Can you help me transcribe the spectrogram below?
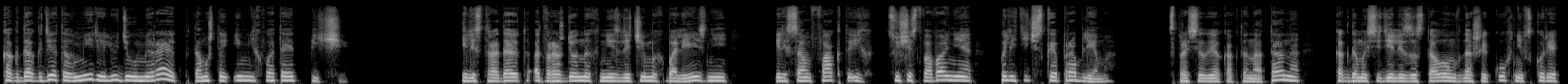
когда где-то в мире люди умирают, потому что им не хватает пищи? Или страдают от врожденных неизлечимых болезней, или сам факт их существования — политическая проблема? Спросил я как-то Натана, когда мы сидели за столом в нашей кухне вскоре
